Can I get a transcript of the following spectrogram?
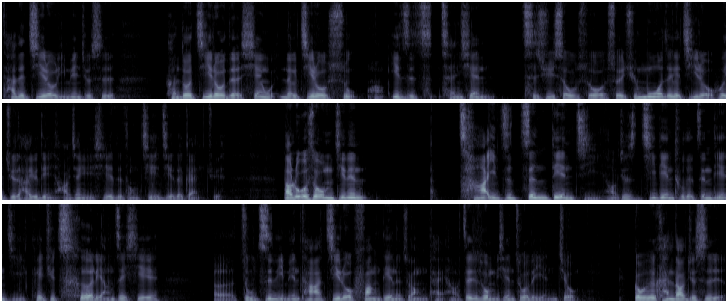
它的肌肉里面就是。很多肌肉的纤维，那个肌肉束哈，一直呈现持续收缩，所以去摸这个肌肉会觉得它有点好像有一些这种结节的感觉。那如果说我们今天插一支增电极哈，就是肌电图的增电极，可以去测量这些呃组织里面它肌肉放电的状态哈，这就是我们以前做的研究。各位会看到，就是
